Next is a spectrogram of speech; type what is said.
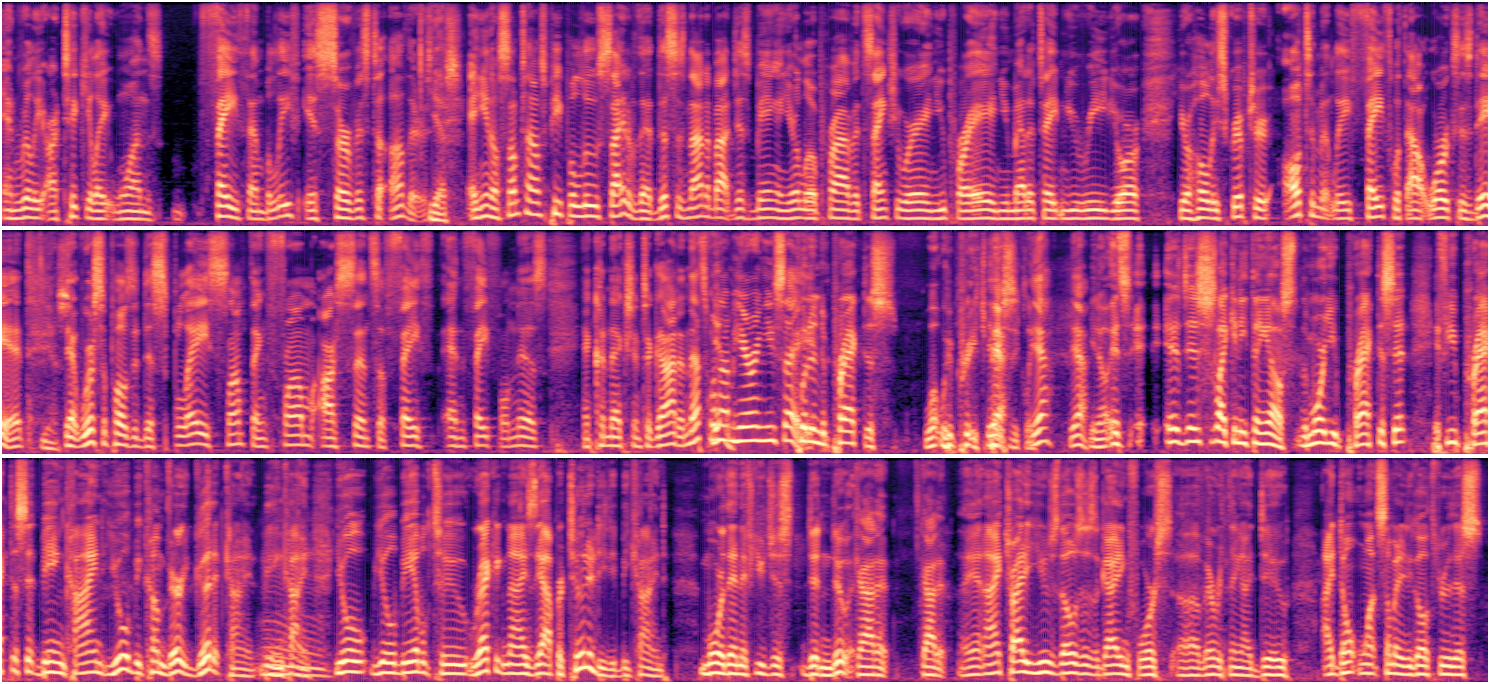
and really articulate one's faith and belief is service to others. Yes. And, you know, sometimes people lose sight of that. This is not about just being in your little private sanctuary and you pray and you meditate and you read your, your holy scripture. Ultimately, faith without works is dead. Yes. That we're supposed to display something from our sense of faith and faithfulness and connection to God. And that's what Yeah. I'm hearing you say. put into practice what we preach Yeah, basically yeah, yeah. you know it's it, it's just like anything else the more you practice it if you practice it being kind you'll become very good at kind being Mm. kind you'll you'll be able to recognize the opportunity to be kind more than if you just didn't do it Got it. Got it. and I try to use those as a guiding force of everything I do. I don't want somebody to go through this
